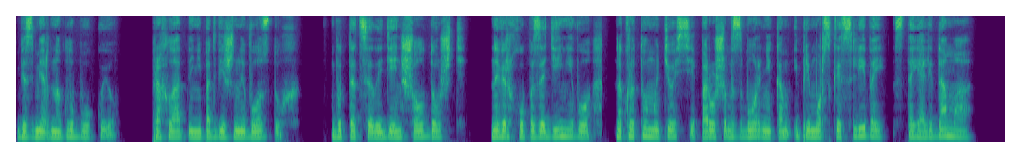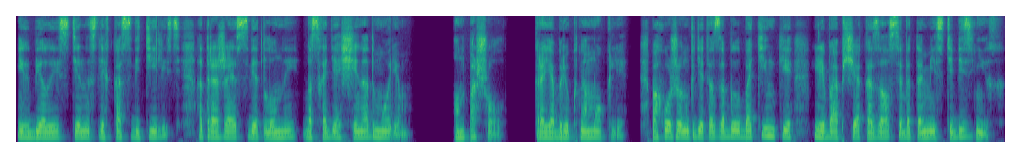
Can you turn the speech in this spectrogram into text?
безмерно глубокую. Прохладный неподвижный воздух. Будто целый день шел дождь. Наверху позади него, на крутом утесе, поросшем взморником и приморской сливой, стояли дома. Их белые стены слегка светились, отражая свет луны, восходящей над морем. Он пошел. Края брюк намокли. Похоже, он где-то забыл ботинки или вообще оказался в этом месте без них.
